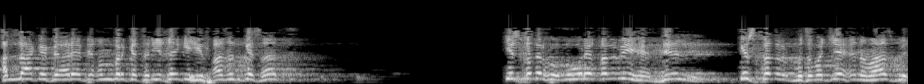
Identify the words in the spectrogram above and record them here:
اللہ کے پیارے پیغمبر کے طریقے کی حفاظت کے ساتھ کس قدر حضور قلبی ہے دل، کس قدر متوجہ ہے نماز میں،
